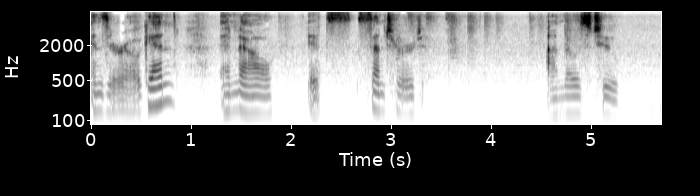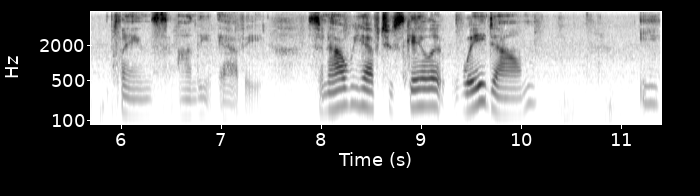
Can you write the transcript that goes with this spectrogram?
and 0 again. And now it's centered on those two planes on the AVI. So now we have to scale it way down. Eek.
